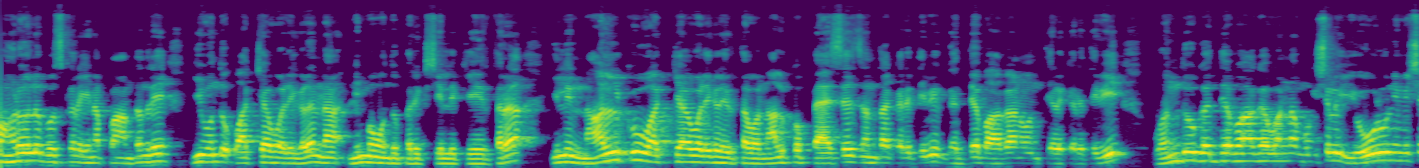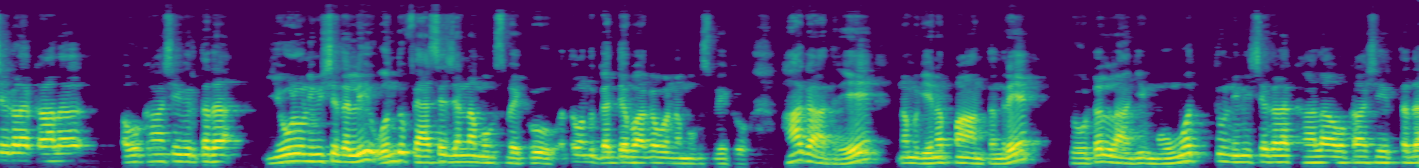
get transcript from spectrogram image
ಮಾಡಲುಗೋಸ್ಕರ ಏನಪ್ಪಾ ಅಂತಂದ್ರೆ ಈ ಒಂದು ವಾಕ್ಯಾವಳಿಗಳನ್ನ ನಿಮ್ಮ ಒಂದು ಪರೀಕ್ಷೆಯಲ್ಲಿ ಕೇಳಿರ್ತಾರ ಇಲ್ಲಿ ನಾಲ್ಕು ವಾಕ್ಯಾವಳಿಗಳು ಇರ್ತಾವ ನಾಲ್ಕು ಪ್ಯಾಸೇಜ್ ಅಂತ ಕರಿತೀವಿ. ಗದ್ಯ ಭಾಗ ಅಂತ ಹೇಳಿ ಕರಿತೀವಿ. ಒಂದು ಗದ್ಯ ಭಾಗವನ್ನ ಮುಗಿಸಲು ಏಳು ನಿಮಿಷಗಳ ಕಾಲ ಅವಕಾಶವಿರ್ತದ. ಏಳು ನಿಮಿಷದಲ್ಲಿ ಒಂದು ಪ್ಯಾಸೇಜ್ ಅನ್ನ ಮುಗಿಸ್ಬೇಕು ಅಥವಾ ಒಂದು ಗದ್ಯ ಭಾಗವನ್ನ ಮುಗಿಸ್ಬೇಕು. ಹಾಗಾದ್ರೆ ನಮಗೇನಪ್ಪಾ ಅಂತಂದ್ರೆ ಟೋಟಲ್ ಆಗಿ ಮೂವತ್ತು ನಿಮಿಷಗಳ ಕಾಲ ಅವಕಾಶ ಇರ್ತದ.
